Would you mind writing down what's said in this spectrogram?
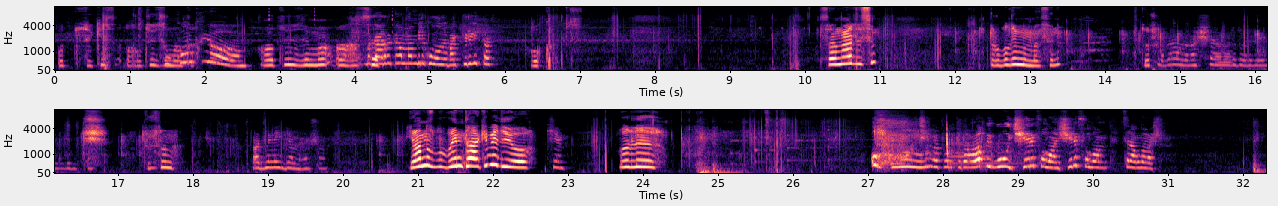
38 600 Çok korkuyorum. 626 Bak arkamdan biri kovalıyor. Bak yürü git bak. Ok. Sen neredesin? Dur bulayım mı ben seni? Dur. Oradan aşağılara doğru bir gideceğim. Şş, dursana. Admin'e gidiyorum ben şu an. Yalnız bu beni takip ediyor. Kim? Böyle Oh! Kim raportada? Abi bu şerif olan, şerif olan. Sen buna ver.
